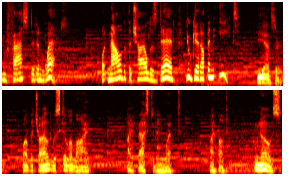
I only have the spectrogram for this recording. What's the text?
you fasted and wept. But now that the child is dead, you get up and eat. He answered, While the child was still alive, I fasted and wept. I thought, Who knows?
